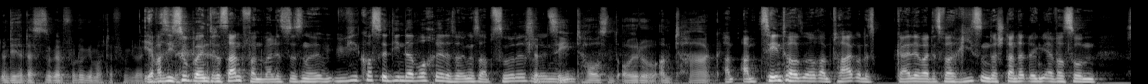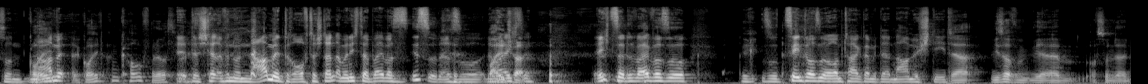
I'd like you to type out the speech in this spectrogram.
Und die hat das sogar ein Foto gemacht davon, glaube ich. Ja, was ich super interessant fand, weil es ist eine, wie viel kostet die in der Woche? Das war irgendwas Absurdes. ich glaube, Irgendwie- 10.000 Euro am Tag. am, am 10.000 Euro am Tag und das Geile war, das war riesen, da stand halt irgendwie einfach so ein, so ein Gold, Name, Goldankauf oder was? äh, da stand einfach nur ein Name drauf, da stand aber nicht dabei, was es ist oder so. Da Walter. Echt, so- echt so, das war einfach so, so 10.000 Euro am Tag, damit der Name steht. Ja, wie so auf, ähm, auf so einer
